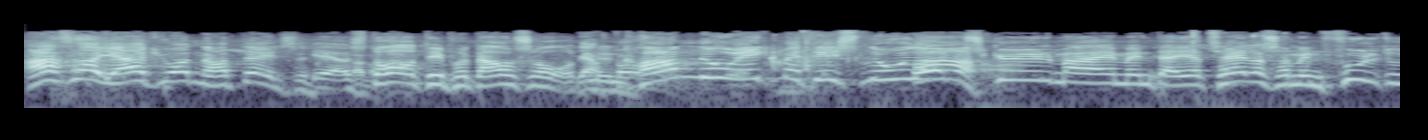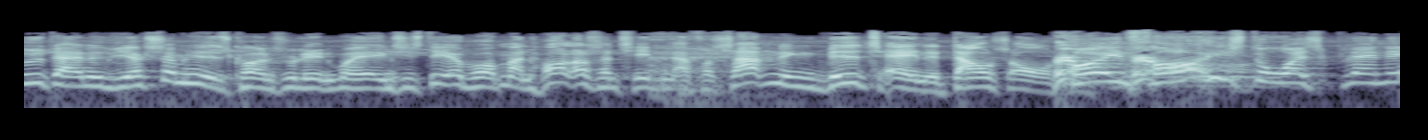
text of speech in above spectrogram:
Arthur og jeg har gjort en opdagelse. Ja, står det på dagsordenen? Kom nu ikke med det sludder! Undskyld mig, men da jeg taler som en fuldt uddannet virksomhedskonsulent, må jeg insistere på, at man holder sig til den af forsamlingen vedtagende dagsorden. På en forhistorisk planet.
